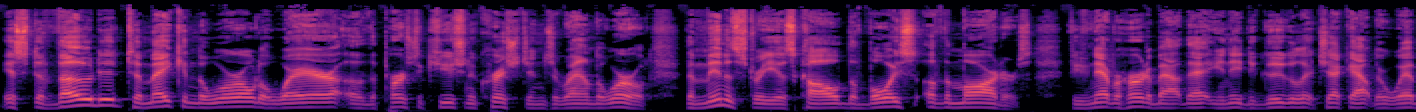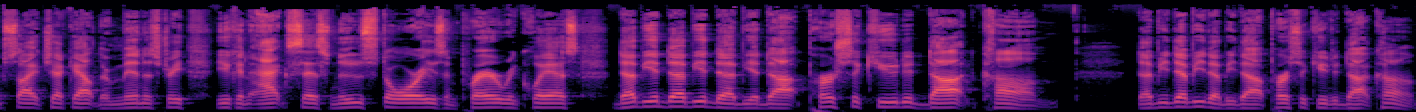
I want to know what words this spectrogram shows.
it's devoted to making the world aware of the persecution of Christians around the world. The ministry is called The Voice of the Martyrs. If you've never heard about that, you need to Google it, check out their website, check out their ministry. You can access news stories and prayer requests. www.persecuted.com. www.persecuted.com.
